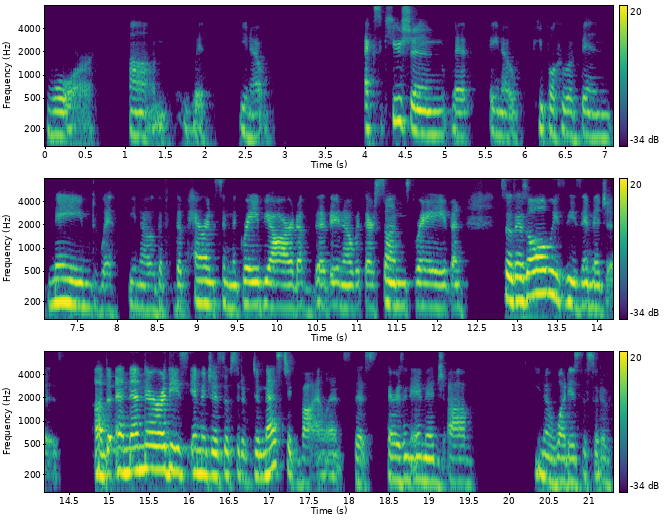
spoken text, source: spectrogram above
war, um, with you know execution, with you know people who have been maimed, with you know the, the parents in the graveyard of the you know with their son's grave, and so there's always these images. Uh, and then there are these images of sort of domestic violence. This there is an image of, you know, what is the sort of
